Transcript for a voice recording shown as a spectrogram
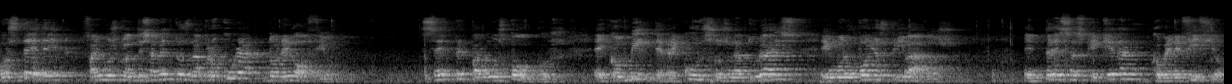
Vostede fai uns plantexamentos na procura do negocio, sempre para uns poucos, e convirte recursos naturais en monopolios privados, empresas que quedan co beneficio,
